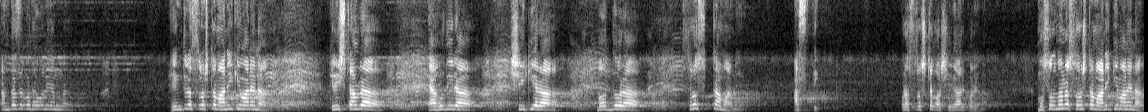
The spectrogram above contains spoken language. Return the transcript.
আন্দাজে কথা বলি আমরা। হিন্দুরা স্রষ্টা মানে কি মানে না? খ্রিস্টানরা এহুদিরা শিখেরা, বৌদ্ধরা স্রষ্টা মানে আস্তিক। ওরা স্রষ্টাকে অস্বীকার করে না। মুসলমানরা স্রষ্টা মানে কি মানে না?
